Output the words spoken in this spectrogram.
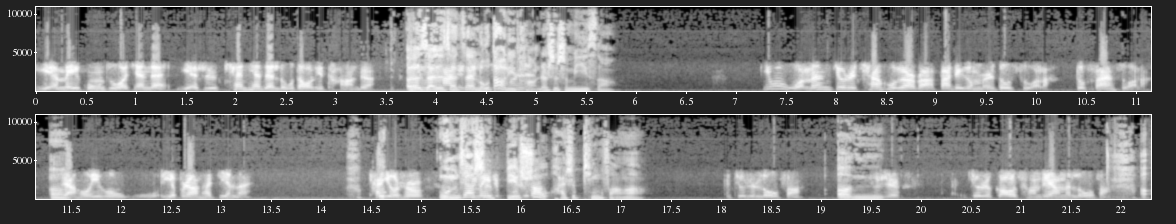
也没工作，现在也是天天在楼道里躺着。呃，在在在楼道里躺着是什么意思啊？因为我们就是前后院吧，把这个门都锁了，都反锁了，然后以后我也不让他进来。他有时候我们家是别墅还是平房啊？就是楼房。嗯。就是。就是高层这样的楼房哦，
